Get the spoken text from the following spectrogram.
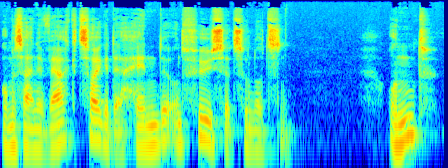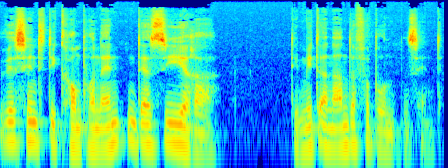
um seine Werkzeuge der Hände und Füße zu nutzen. Und wir sind die Komponenten der Sira, die miteinander verbunden sind.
